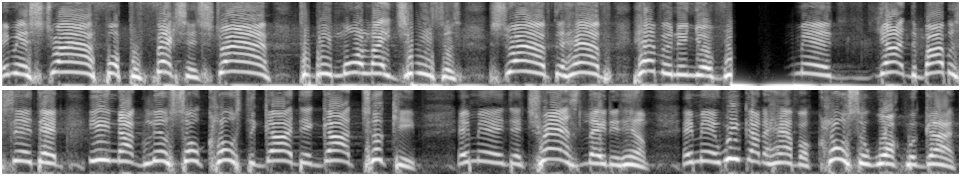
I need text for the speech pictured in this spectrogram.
Amen. Strive for perfection. Strive to be more like Jesus. Strive to have heaven in your view. Amen. God, the Bible said that Enoch lived so close to God that God took him. Amen. That translated him. Amen. We got to have a closer walk with God.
